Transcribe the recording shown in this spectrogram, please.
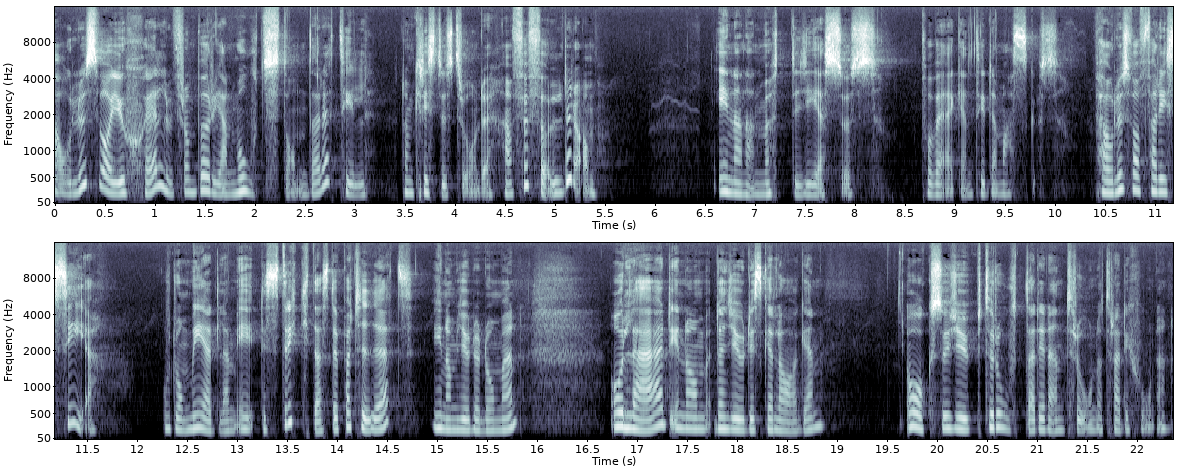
Paulus var ju själv från början motståndare till de Kristustroende. Han förföljde dem innan han mötte Jesus på vägen till Damaskus. Paulus var farisé och då medlem i det striktaste partiet inom judendomen och lärd inom den judiska lagen och också djupt rotad i den tron och traditionen.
